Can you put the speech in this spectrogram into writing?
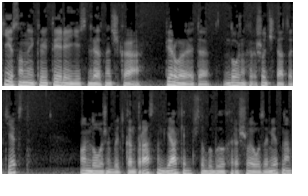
Какие основные критерии есть для значка? Первое, это должен хорошо читаться текст. Он должен быть контрастным, ярким, чтобы было хорошо его заметно.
